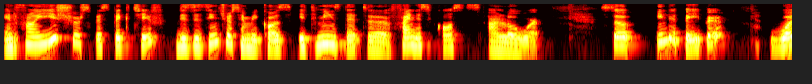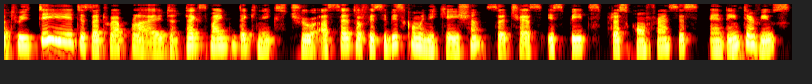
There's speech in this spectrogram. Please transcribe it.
And from issuer's perspective, this is interesting because it means that uh, finance costs are lower. So in the paper, what we did is that we applied text mining techniques to a set of ECB's communication, such as speeches, press conferences, and interviews,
